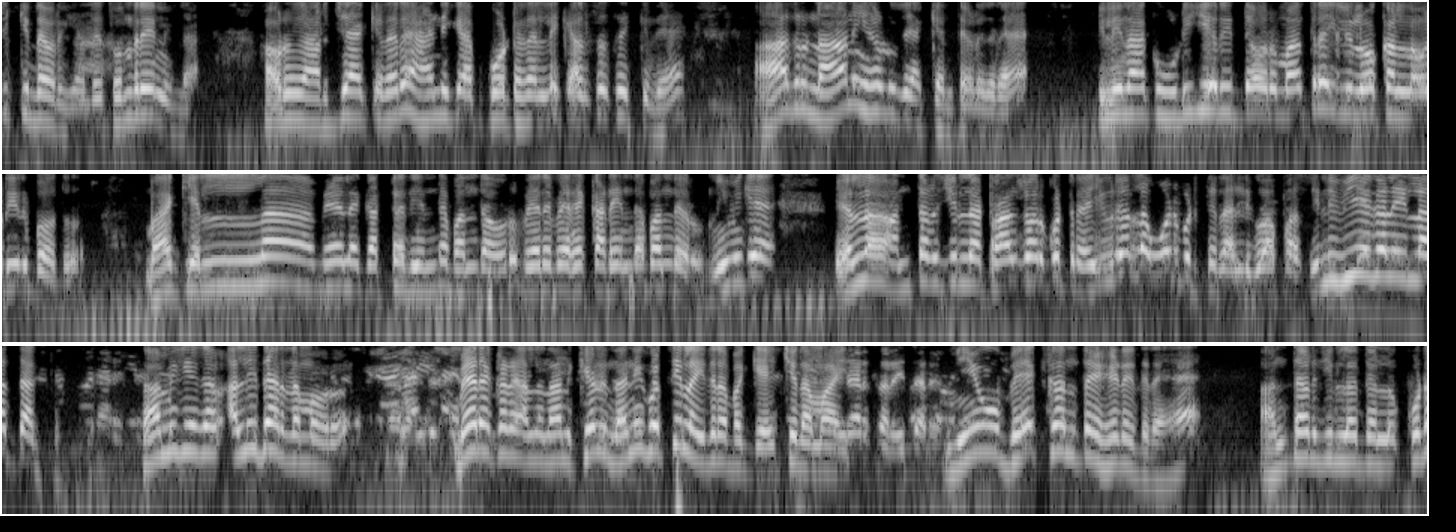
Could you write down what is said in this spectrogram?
ಸಿಕ್ಕಿದೆ ಅವರಿಗೆ ಅದು ತೊಂದರೆ ಏನಿಲ್ಲ. ಅವರು ಅರ್ಜಿ ಹಾಕಿದರೆ ಹ್ಯಾಂಡಿಕ್ಯಾಪ್ ಕೋಟದಲ್ಲಿ ಕೆಲಸ ಸಿಕ್ಕಿದೆ. ಆದ್ರೂ ನಾನು ಹೇಳುದು ಯಾಕೆ ಅಂತ ಹೇಳಿದ್ರೆ ಇಲ್ಲಿ ನಾಲ್ಕು ಹುಡುಗಿಯರಿದ್ದವರು ಮಾತ್ರ ಇಲ್ಲಿ ಲೋಕಲ್ನವ್ರು ಇರ್ಬೋದು. ಬಾಕಿ ಎಲ್ಲ ಮೇಲೆ ಘಟ್ಟದಿಂದ ಬಂದವರು ಬೇರೆ ಬೇರೆ ಕಡೆಯಿಂದ ಬಂದವರು ನಿಮಗೆ ಎಲ್ಲ ಅಂತರ್ಜಿಲ್ಲಾ ಟ್ರಾನ್ಸ್ಫರ್ ಕೊಟ್ಟರೆ ಇವರೆಲ್ಲ ಓಡ್ಬಿಡ್ತಾರೆ ಅಲ್ಲಿಗೆ ವಾಪಸ್. ಇಲ್ಲಿ ವಿ ಎಗಳೇ ಇಲ್ಲ ಅಂತ ಆಗ್ತದೆ. ನಮಗೆ ಈಗ ಅಲ್ಲಿದ್ದಾರೆ ನಮ್ಮವರು. ಬೇರೆ ಕಡೆ ಅಲ್ಲ ನಾನು ಕೇಳಿ ನನಗೆ ಗೊತ್ತಿಲ್ಲ ಇದರ ಬಗ್ಗೆ ಹೆಚ್ಚಿನ ಮಾಹಿತಿ. ನೀವು ಬೇಕಂತ ಹೇಳಿದ್ರೆ ಅಂತರ್ಜಿಲ್ಲದನ್ನು ಕೂಡ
